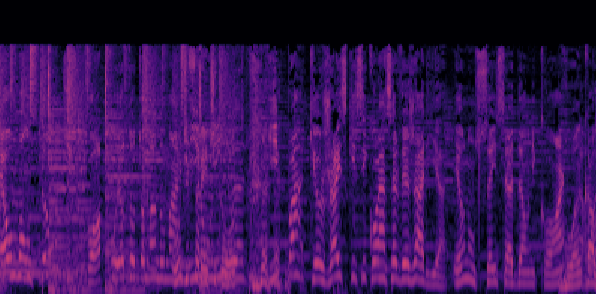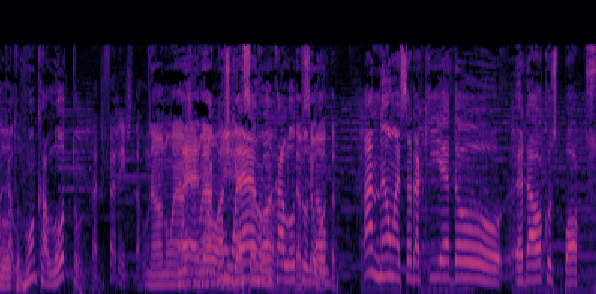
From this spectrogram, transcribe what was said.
É um montão de copo. Eu tô tomando uma Um diferente do New England IPA, que eu já esqueci qual é a cervejaria. Eu não sei se é da Unicorn. Juan Caloto. Juan Caloto? Tá diferente da rua. Não, não é. É, não, é não, a- acho não que é essa não Juan é. Caloto, não. outra. Ah, não, essa daqui é do. É da Ocus Pox.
